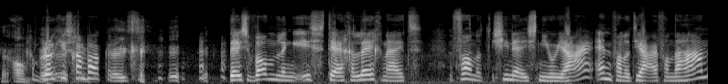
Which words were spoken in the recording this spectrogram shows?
gaan broodjes gaan bakken. Deze wandeling is ter gelegenheid van het Chinees nieuwjaar en van het jaar van de haan.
